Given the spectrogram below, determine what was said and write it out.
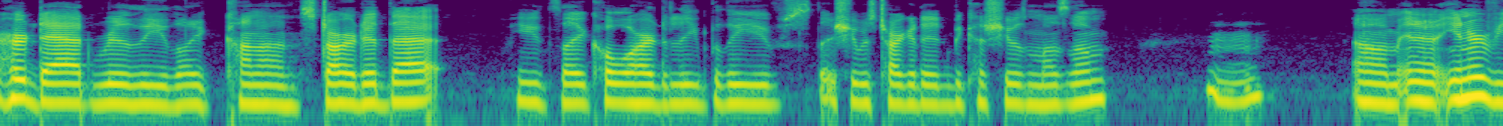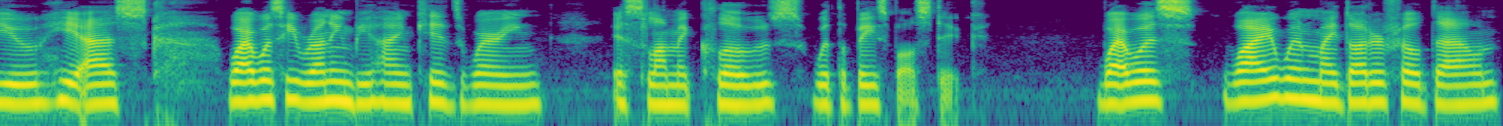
her dad really like kind of started that. He's like wholeheartedly believes that she was targeted because she was Muslim. Hmm. Um, in an interview, he asked, "Why was he running behind kids wearing Islamic clothes with a baseball stick? Why was why when my daughter fell down,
